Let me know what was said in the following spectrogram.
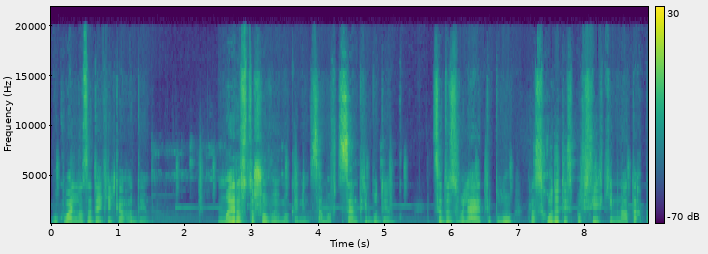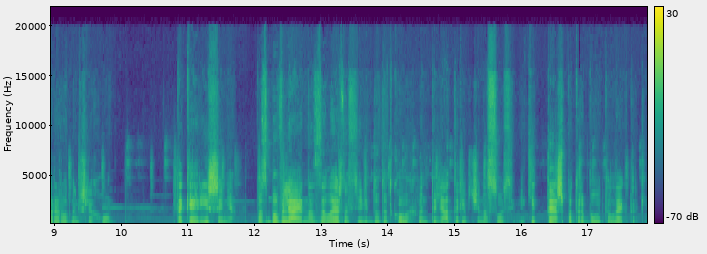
буквально за декілька годин. Ми розташовуємо камін саме в центрі будинку. Це дозволяє теплу розходитись по всіх кімнатах природним шляхом. Таке рішення позбавляє нас залежності від додаткових вентиляторів чи насосів, які теж потребують електрики.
